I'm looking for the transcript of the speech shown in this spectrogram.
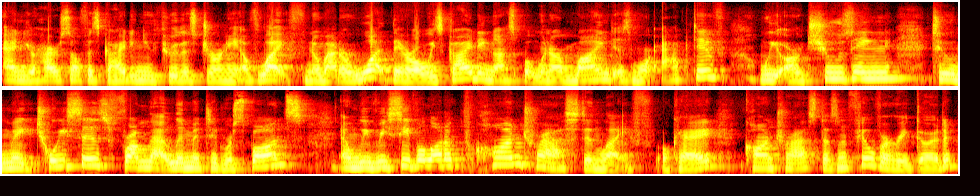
and your higher self is guiding you through this journey of life. No matter what, they're always guiding us. But when our mind is more active, we are choosing to make choices from that limited response, and we receive a lot of contrast in life. Okay? Contrast doesn't feel very good,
